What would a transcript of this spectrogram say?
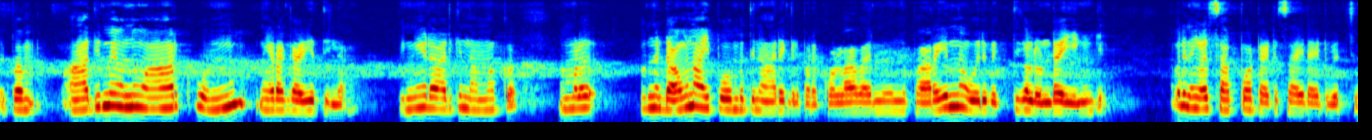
ഇപ്പം ആദ്യമേ ഒന്നും ആർക്കും ഒന്നും നേടാൻ കഴിയത്തില്ല. പിന്നീടായിരിക്കും നമുക്ക് നമ്മൾ ഒന്ന് ഡൗൺ ആയി പോകുമ്പോഴത്തേന് ആരെങ്കിലും പറയും കൊള്ളാമായിരുന്നു എന്ന് പറയുന്ന ഒരു വ്യക്തികളുണ്ടെങ്കിൽ അവരെ നിങ്ങൾ സപ്പോർട്ടായിട്ട് സൈഡായിട്ട് വെച്ചു.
